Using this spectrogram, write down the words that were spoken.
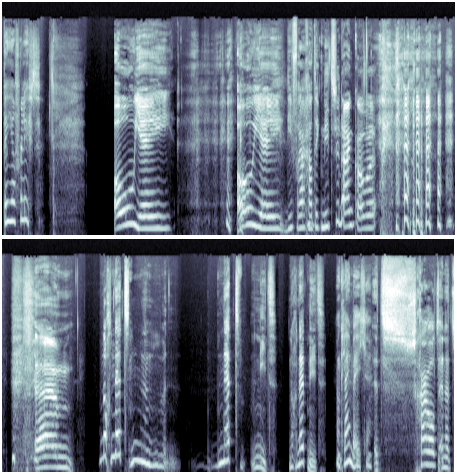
ben je al verliefd? Oh jee. Oh jee, die vraag had ik niet zien aankomen. Ehm, nog net, net niet. Nog net niet. Een klein beetje. Het scharrelt en het,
